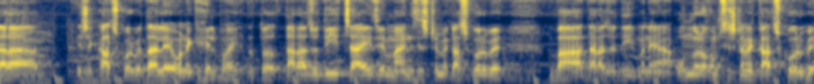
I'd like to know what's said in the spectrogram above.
তারা এসে কাজ করবে, তাহলে অনেক হেল্প হয়। তো তারা যদি চায় যে মাইনে সিস্টেমে কাজ করবে, বা তারা যদি মানে অন্যরকম সিস্টেমে কাজ করবে,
